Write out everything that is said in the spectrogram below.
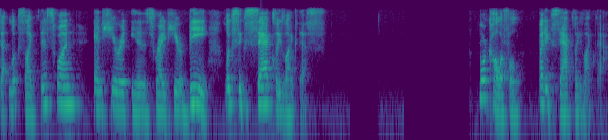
that looks like this one, and here it is right here. B looks exactly like this. More colorful, but exactly like that.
